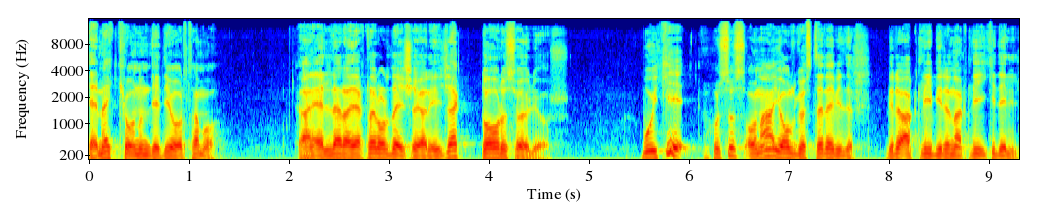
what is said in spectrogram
Demek ki onun dediği ortam o. Yani eller ayaklar orada işe yarayacak. Doğru söylüyor. Bu iki husus ona yol gösterebilir. Biri akli, biri nakli iki delil.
